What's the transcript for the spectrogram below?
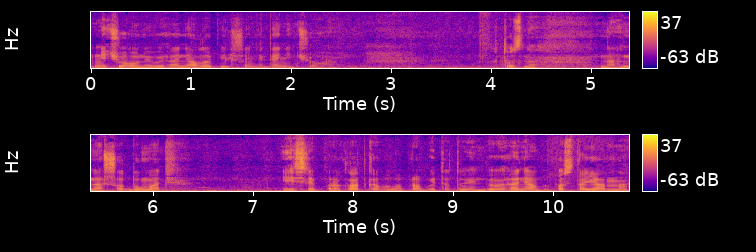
Нічого не виганяло більше ніде нічого. Хто зна на, на що думати. Якщо б прокладка була пробита, то він би виганяв би постійно.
